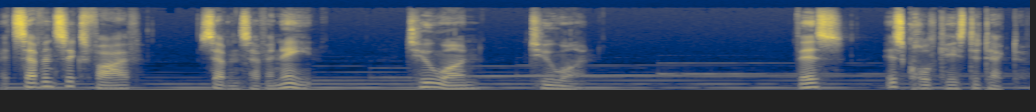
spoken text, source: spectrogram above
at 765 778 2121. This is Cold Case Detective.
